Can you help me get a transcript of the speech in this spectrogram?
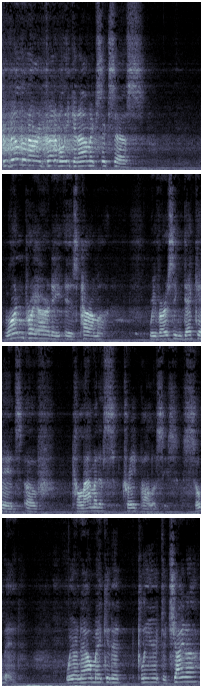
To build on our incredible economic success, one priority is paramount reversing decades of calamitous trade policies. So bad. We are now making it clear to China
